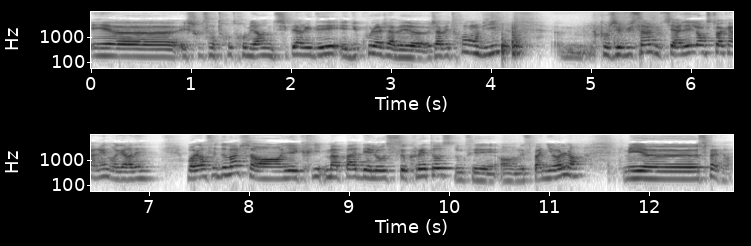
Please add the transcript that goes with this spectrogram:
Et, euh, et, je trouve ça trop trop bien, une super idée. Et du coup, là, j'avais trop envie quand j'ai vu ça, je me suis dit, allez, lance-toi Karen, regardez. Bon, alors c'est dommage, il y a écrit Mapa de los Secretos, donc c'est en espagnol, hein. mais c'est pas grave.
